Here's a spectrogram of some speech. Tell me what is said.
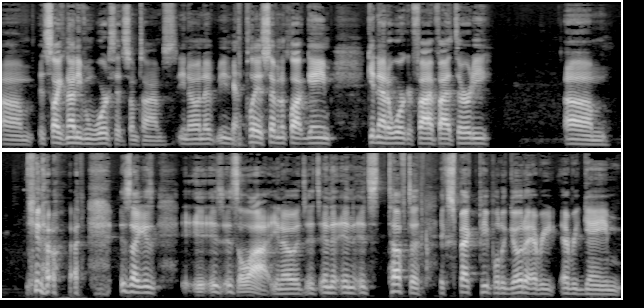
Um, it's like not even worth it sometimes, you know. And I mean, yeah. to play a seven o'clock game, getting out of work at five five thirty, um, you know, it's like it's, it's, it's, a lot, you know. It's it's and, and it's tough to expect people to go to every every game.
